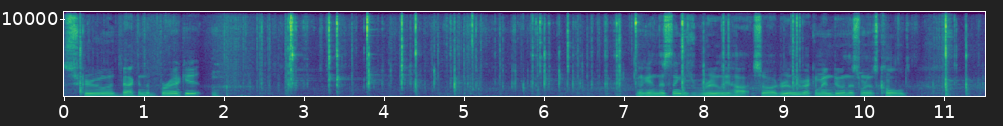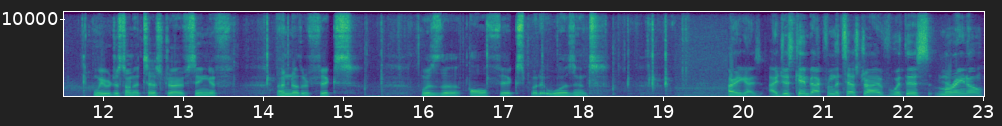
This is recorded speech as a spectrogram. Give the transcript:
screw back in the bracket. Again, this thing is really hot, so I'd really recommend doing this when it's cold. We were just on a test drive seeing if another fix was the all fix, but it wasn't. All right, guys, I just came back from the test drive with this Murano.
